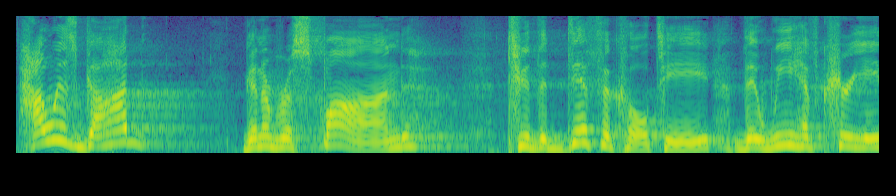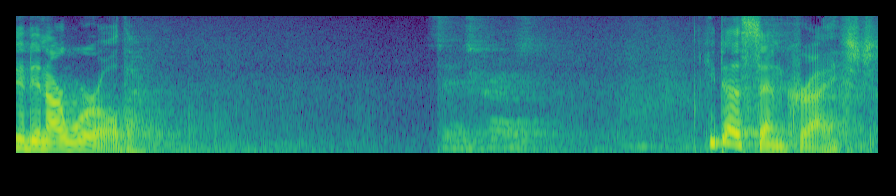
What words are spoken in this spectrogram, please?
How is God going to respond to the difficulty that we have created in our world? He does send Christ.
